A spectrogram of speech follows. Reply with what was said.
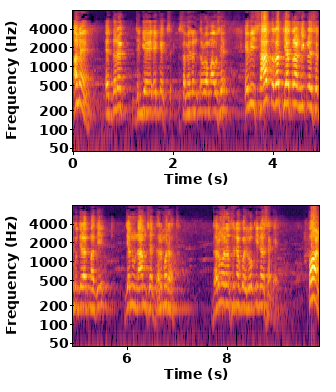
અને એ દરેક જગ્યાએ એક એક સંમેલન કરવામાં આવશે. એવી સાત રથયાત્રા નીકળે છે ગુજરાતમાંથી, જેનું નામ છે ધર્મરથ. ધર્મરથને કોઈ રોકી ન શકે. પણ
